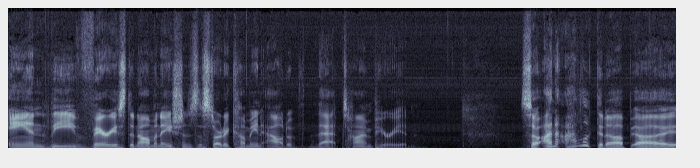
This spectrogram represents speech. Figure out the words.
and the various denominations that started coming out of that time period. So I, I looked it up. Uh,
